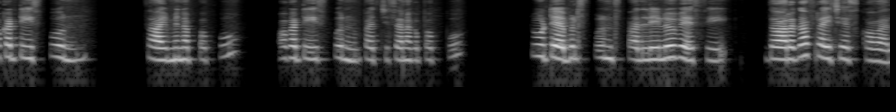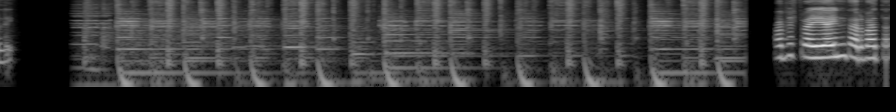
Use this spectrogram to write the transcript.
ఒక టీ స్పూన్ సాయి ఒక టీ స్పూన్ పచ్చిశనగపప్పు టూ టేబుల్ స్పూన్స్ పల్లీలు వేసి దోరగా ఫ్రై చేసుకోవాలి. అవి ఫ్రై అయిన తర్వాత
